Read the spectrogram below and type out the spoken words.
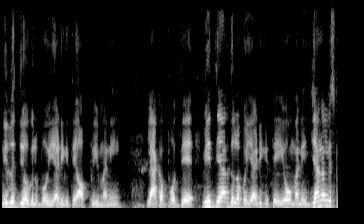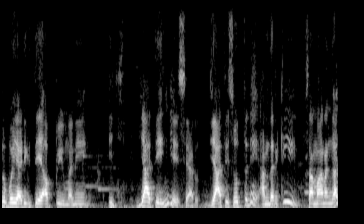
నిరుద్యోగులు పోయి అడిగితే అప్పు ఇవ్వమని లేకపోతే విద్యార్థులు పోయి అడిగితే ఇవ్వమని జర్నలిస్టులు పోయి అడిగితే అప్పు ఇవ్వమని జాతీయం చేశారు? జాతి సొత్తుని అందరికీ సమానంగా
